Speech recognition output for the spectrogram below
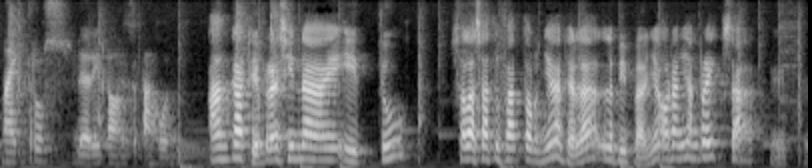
naik terus dari tahun ke tahun. Angka depresi naik itu salah satu faktornya adalah lebih banyak orang yang periksa. Gitu.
